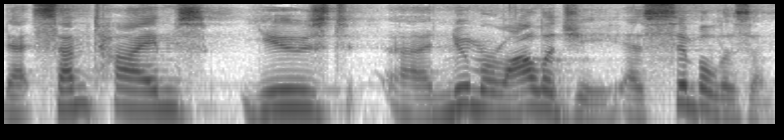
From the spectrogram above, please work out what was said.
that sometimes used uh, numerology as symbolism.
